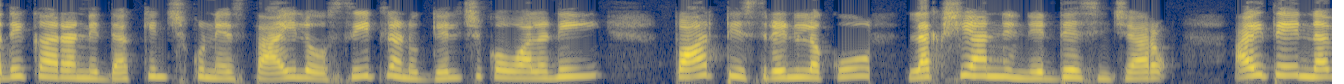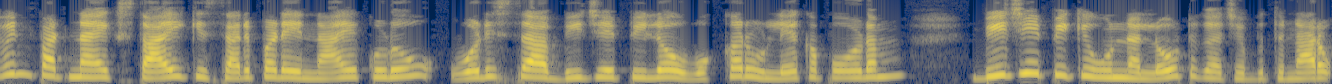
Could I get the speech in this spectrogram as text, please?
అధికారాన్ని దక్కించుకునే స్థాయిలో సీట్లను గెలుచుకోవాలని పార్టీ శ్రేణులకు లక్ష్యాన్ని నిర్దేశించారు. అయితే నవీన్ పట్నాయక్ స్థాయికి సరిపడే నాయకుడు ఒడిశా బీజేపీలో ఒక్కరూ లేకపోవడం బీజేపీకి ఉన్న లోటుగా చెబుతున్నారు.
